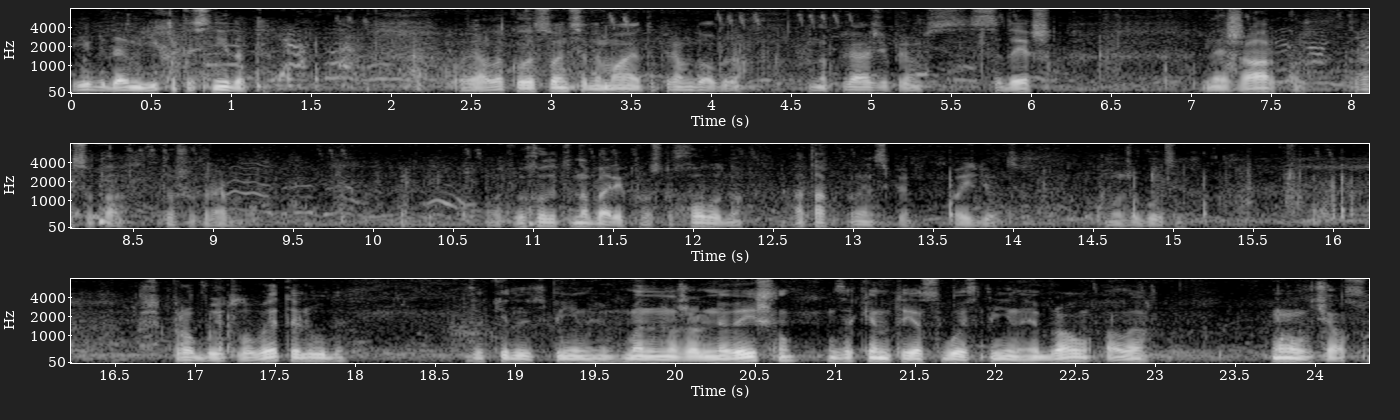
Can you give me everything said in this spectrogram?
і будемо їхати снідати. Ой, але коли сонця немає, то прям добре. На пляжі прям сидиш, не жарко, красота, то що треба. От, виходити на берег просто холодно, а так, в принципі, пойдет. Може бути. Пробують ловити люди, закидують спінінги. В мене, на жаль, не вийшло закинути. Я з собою спінінги брав, але мало часу.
